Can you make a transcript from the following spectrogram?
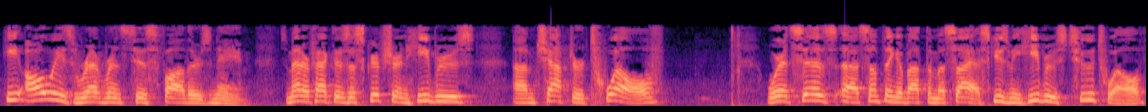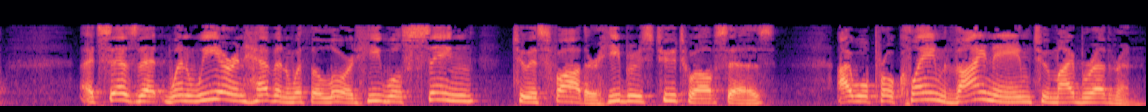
He always reverenced his Father's name. As a matter of fact, there's a scripture in Hebrews um, chapter 12 where it says uh, something about the Messiah. Excuse me, Hebrews 2:12. It says that when we are in heaven with the Lord, he will sing to his Father. Hebrews 2:12 says, "I will proclaim thy name to my brethren,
